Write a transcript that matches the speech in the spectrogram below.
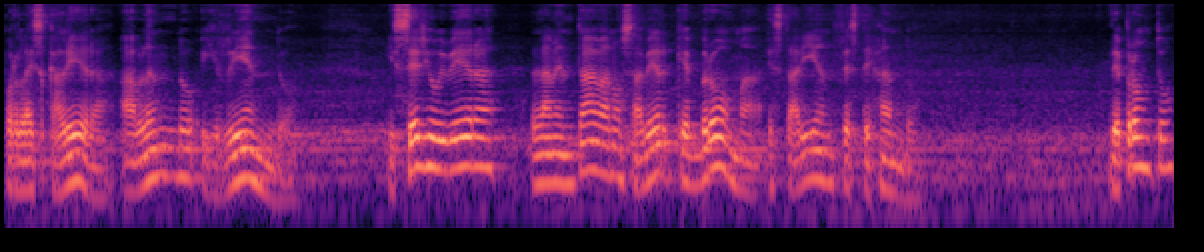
por la escalera hablando y riendo, y Sergio Rivera lamentaba no saber qué broma estarían festejando. De pronto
